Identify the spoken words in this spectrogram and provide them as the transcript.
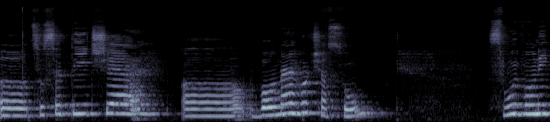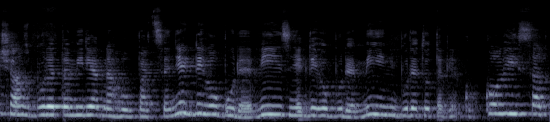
Uh, co se týče uh, volného času, svůj volný čas budete mít jak na houpačce. Někdy ho bude víc, někdy ho bude míň, bude to tak jako kolísat.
